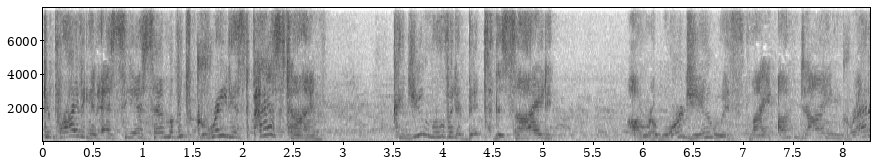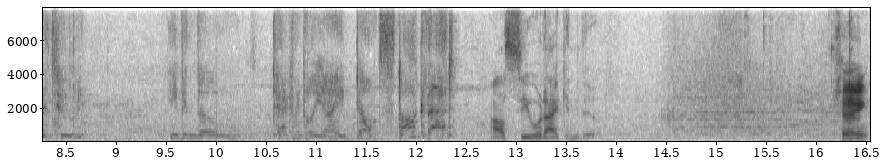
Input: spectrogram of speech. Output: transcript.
depriving an SCSM of its greatest pastime. Could you move it a bit to the side? I'll reward you with my undying gratitude, even though technically I don't stock that. I'll see what I can do. Okay.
